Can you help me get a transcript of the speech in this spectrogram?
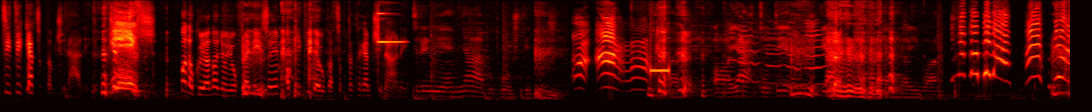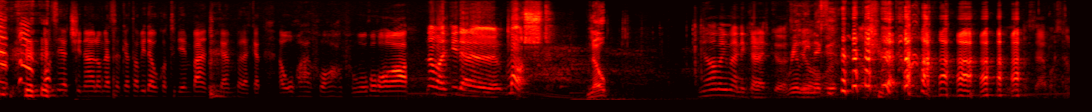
ciciket szoktam csinálni. És vannak olyan nagyon jó felnézőim, akik videókat szoktak nekem csinálni. Egyszerűen ilyen nyávukós típus. A, a játszótéren játszótárjaival. Azért csinálom ezeket a videókat, hogy én bántsak embereket. Na majd kiderül, most! Nope. Ja, még menni kell egy kört. Really, nigga? Azt elbasztam.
